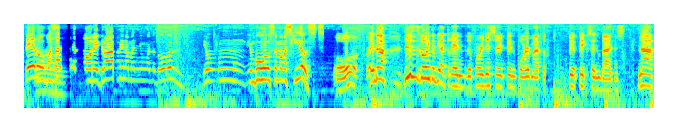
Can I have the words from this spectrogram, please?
Pero uh, basa na Tore, grabe naman yung ano doon. Yung, yung buhos ng mga skills. Oo. Oh, and uh, this is going to be a trend for this certain format of picks and bans na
